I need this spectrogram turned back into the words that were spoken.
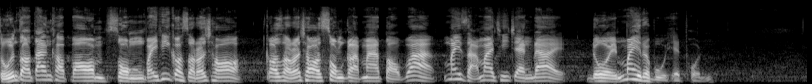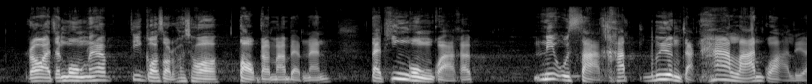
ศูนย์ต่อต้านข่าวปลอม ส่งไปที่กสทช กสทช ส่งกลับมาตอบว่าไม่สามารถชี้แจงได้ โดยไม่ระบุเหตุผล เราอาจจะงงนะครับที่กสทช ตอบกลับมาแบบนั้น แต่ที่งงกว่าครับ นี่อุตสาห์คัดเรื่องจาก 5 ล้านกว่าเหลือ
